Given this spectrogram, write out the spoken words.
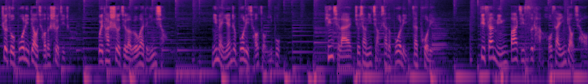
这座玻璃吊桥的设计者为他设计了额外的音效。你每沿着玻璃桥走一步，听起来就像你脚下的玻璃在破裂。第三名，巴基斯坦侯赛因吊桥。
